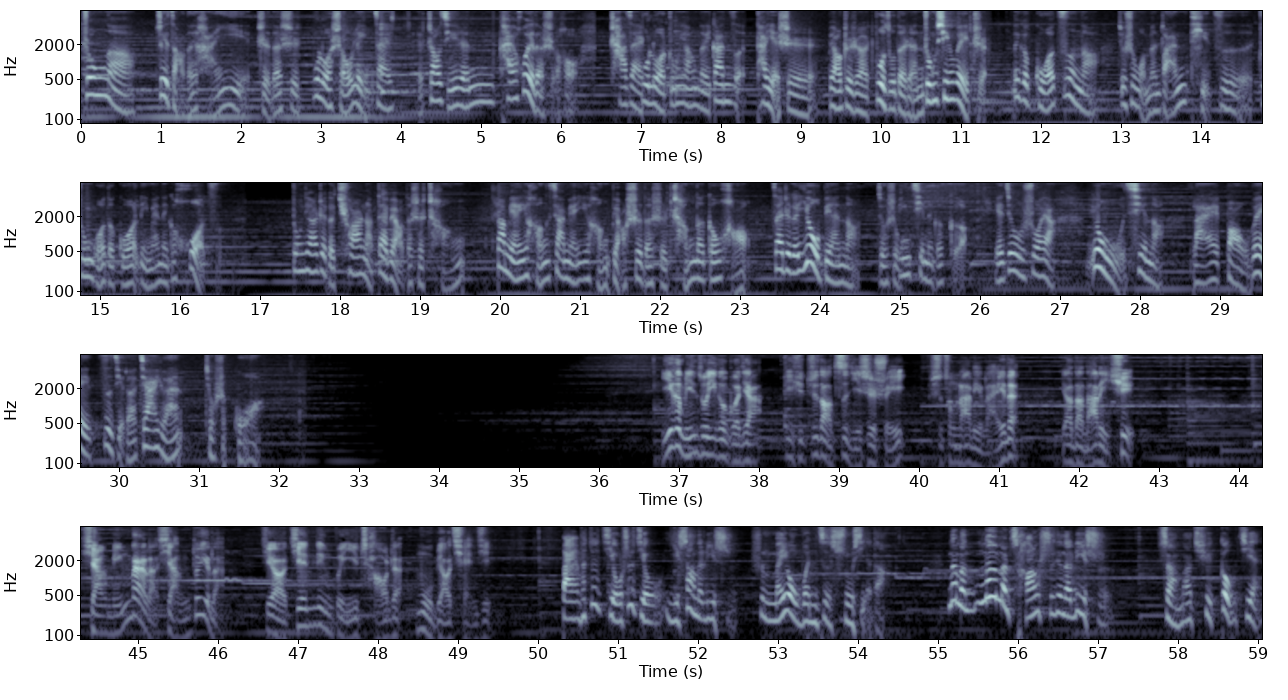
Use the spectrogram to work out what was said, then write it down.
中呢，最早的含义指的是部落首领在召集人开会的时候，插在部落中央的杆子，它也是标志着部族的人中心位置。那个“国”字呢，就是我们繁体字中国的“国”里面那个“或”字。中间这个圈呢，代表的是城，上面一横，下面一横，表示的是城的沟壕。在这个右边呢，就是兵器那个“戈”，也就是说呀，用武器呢。来保卫自己的家园，就是国。一个民族、一个国家，必须知道自己是谁，是从哪里来的，要到哪里去。想明白了，想对了，就要坚定不移朝着目标前进。百分之九十九以上的历史是没有文字书写的，那么那么长时间的历史。怎么去构建，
